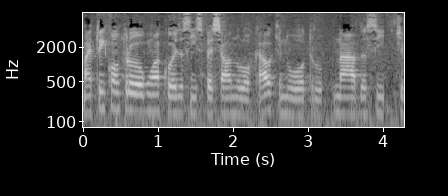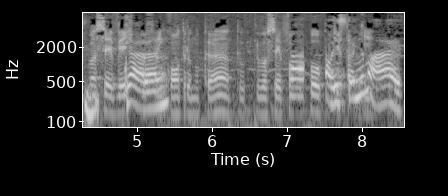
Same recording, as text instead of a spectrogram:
Mas tu encontrou alguma coisa assim especial no local que no outro nada assim? Tipo uma cerveja que Cara, você encontra no canto, que você falou, Ah, pô, não, podia isso estar tem aqui. demais.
